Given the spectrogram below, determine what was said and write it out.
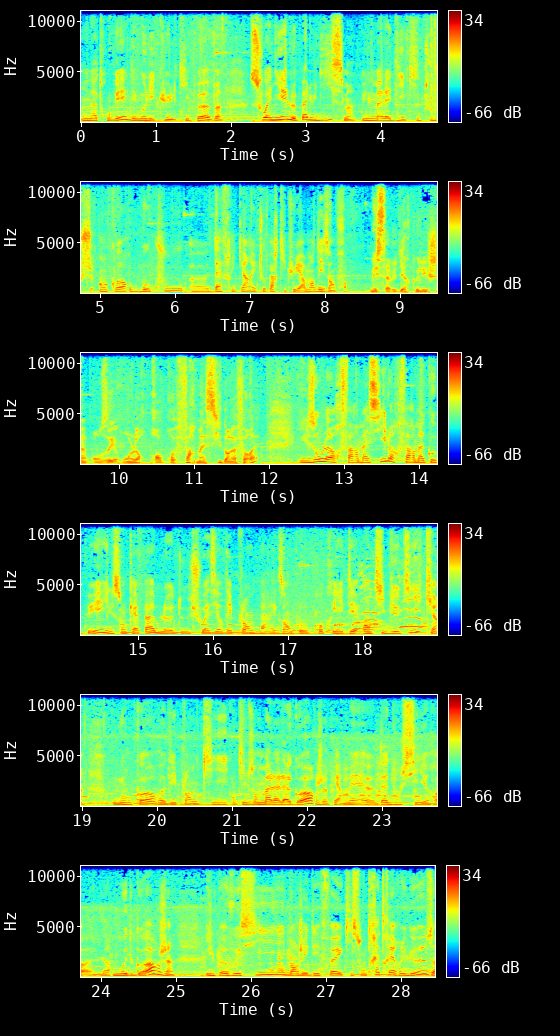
on a trouvé des molécules qui peuvent soigner le paludisme, une maladie qui touche encore beaucoup euh, d'Africains et tout particulièrement des enfants. Mais ça veut dire que les chimpanzés ont leur propre pharmacie dans la forêt? Ils ont leur pharmacie, leur pharmacopée. Ils sont capables de choisir des plantes, par exemple, aux propriétés antibiotiques ou encore des plantes qui, quand ils ont mal à la gorge, permettent d'adoucir leur maux de gorge. Ils peuvent aussi manger des feuilles qui sont très très rugueuses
